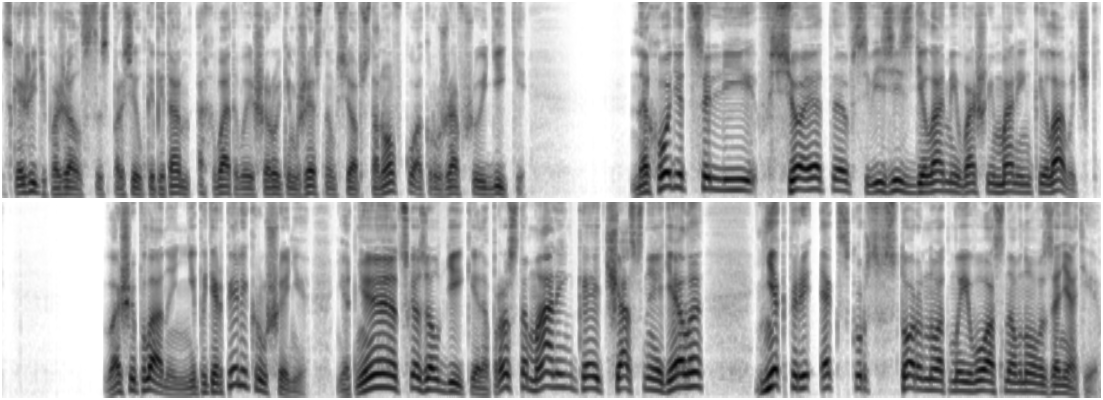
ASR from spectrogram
«Скажите, пожалуйста, — спросил капитан, охватывая широким жестом всю обстановку, окружавшую Дикки, — Находится ли все это в связи с делами вашей маленькой лавочки? Ваши планы не потерпели крушения? Нет-нет, — сказал Дикий, — это просто маленькое частное дело, некоторый экскурс в сторону от моего основного занятия.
